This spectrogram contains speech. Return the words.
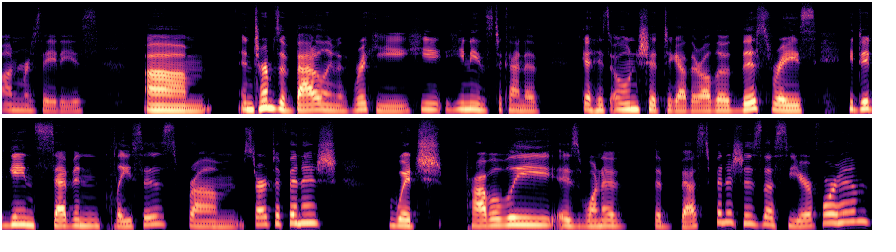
on Mercedes. Um, in terms of battling with Ricky, he he needs to kind of get his own shit together. Although this race, he did gain seven places from start to finish, which probably is one of the best finishes this year for him.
